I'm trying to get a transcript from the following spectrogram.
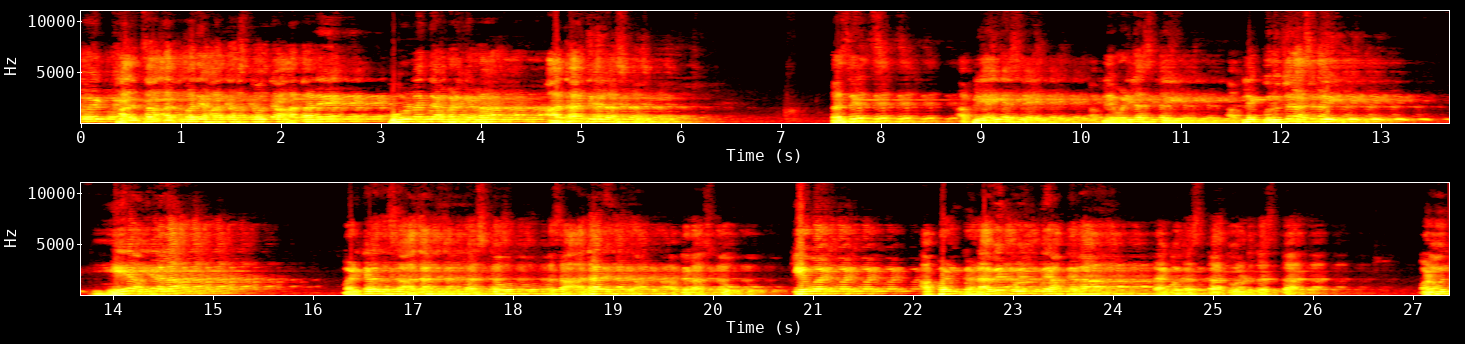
तो एक खालचा आतमध्ये हात असतो त्या हाताने पूर्ण त्या मडक्याला आधार दिलेला असतो. तसेच आपली आई असेल आपले वडील असतील आपले गुरुजन असतील हे आपल्याला मडक्याला जसा आधार दिलेला असतो तसा आधार आपल्याला असतो. केवळ आपण घडावे म्हणून ते आपल्याला रागवत असतात ओरडत असतात. म्हणून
